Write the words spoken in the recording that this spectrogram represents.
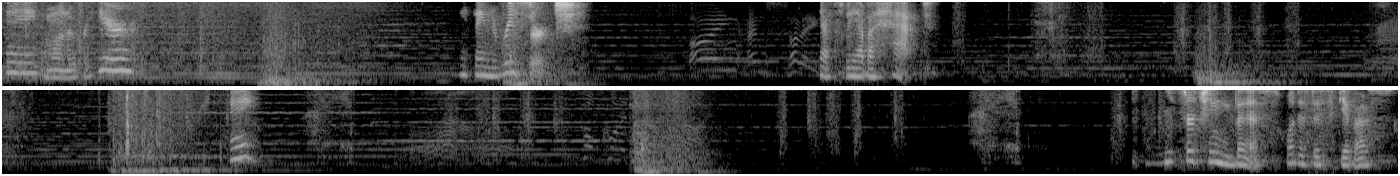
Okay, come on over here. Anything to research? Yes, we have a hat. Researching this, what does this give us?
